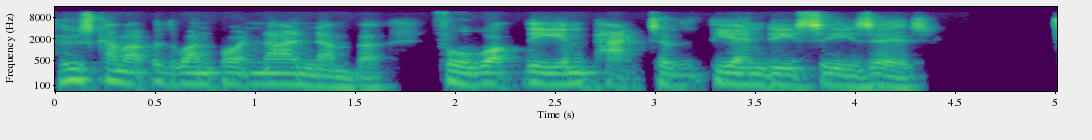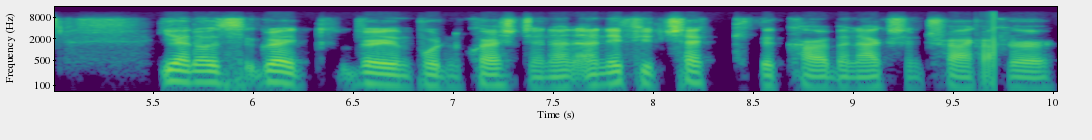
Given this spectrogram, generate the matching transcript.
who's come up with the 1.9 number for what the impact of the NDCs is? Yeah, no, it's a great, very important question. And, and if you check the Carbon Action Tracker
